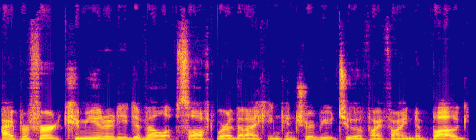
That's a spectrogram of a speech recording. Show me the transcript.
I preferred community developed software that I can contribute to if I find a bug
